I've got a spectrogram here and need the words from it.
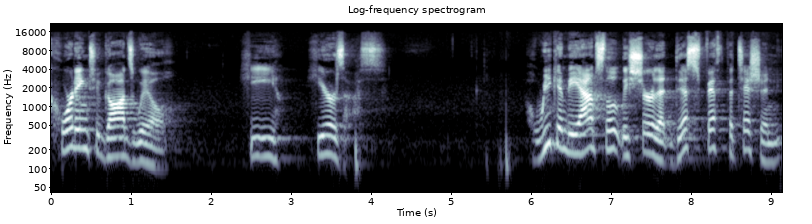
according to God's will, He hears us. We can be absolutely sure that this fifth petition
